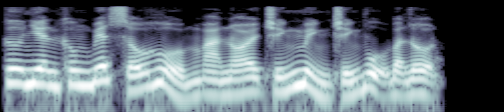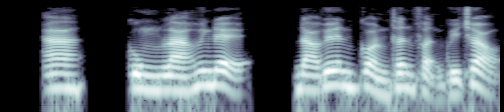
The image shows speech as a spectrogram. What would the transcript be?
cư nhiên không biết xấu hổ mà nói chính mình chính vụ bận rộn. A, cùng là huynh đệ, đào huyên còn thân phận quý trọng.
